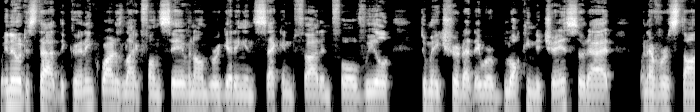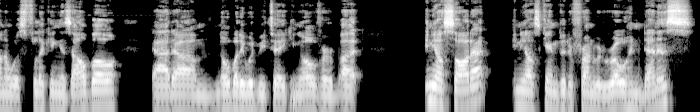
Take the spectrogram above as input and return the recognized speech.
We noticed that the Deceuninck riders like Van Zevenand were getting in second, third, and fourth wheel to make sure that they were blocking the chase so that whenever Astana was flicking his elbow, that um, nobody would be taking over. But Ineos saw that Ineos came to the front with Rohan Dennis,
